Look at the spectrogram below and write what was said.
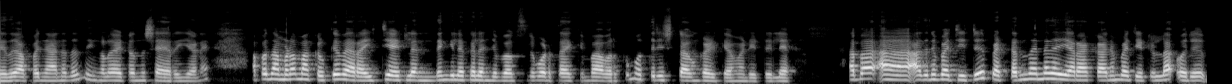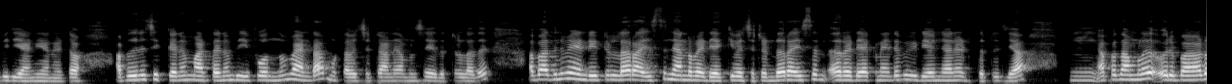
ഇത്. അപ്പൊ ഞാനത് നിങ്ങളുമായിട്ടൊന്ന് ഷെയർ ചെയ്യാണ്. അപ്പൊ നമ്മുടെ മക്കൾക്ക് വെറൈറ്റി ആയിട്ടുള്ള എന്തെങ്കിലുമൊക്കെ ലഞ്ച് ബോക്സിൽ കൊടുത്തയക്കുമ്പോൾ അവർക്കും ഒത്തിരി ഇഷ്ടാവും കഴിക്കാൻ വേണ്ടിയിട്ടില്ലേ അപ്പൊ അതിനെ പറ്റിയിട്ട് പെട്ടെന്ന് തന്നെ തയ്യാറാക്കാനും പറ്റിയിട്ടുള്ള ഒരു ബിരിയാണിയാണ് കേട്ടോ അപ്പൊ ഇതിന് ചിക്കനും മട്ടനും ബീഫും ഒന്നും വേണ്ട. മുട്ട വെച്ചിട്ടാണ് നമ്മൾ ചെയ്തിട്ടുള്ളത്. അപ്പൊ അതിന് വേണ്ടിയിട്ടുള്ള റൈസ് ഞാൻ റെഡിയാക്കി വെച്ചിട്ടുണ്ട്. റൈസ് റെഡിയാക്കുന്നതിന്റെ വീഡിയോ ഞാൻ എടുത്തിട്ടില്ല. അപ്പോൾ അപ്പൊ നമ്മൾ ഒരുപാട്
